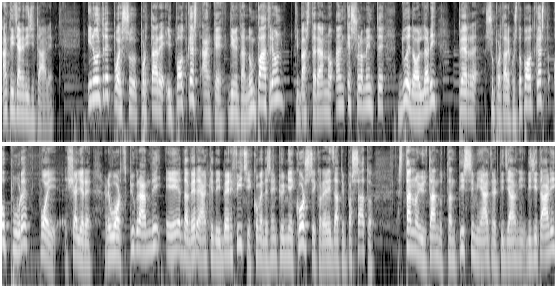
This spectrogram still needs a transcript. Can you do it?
Artigiani Digitale. Inoltre puoi supportare il podcast anche diventando un Patreon, ti basteranno anche solamente 2 dollari per supportare questo podcast oppure puoi scegliere rewards più grandi ed avere anche dei benefici come ad esempio i miei corsi che ho realizzato in passato. Stanno aiutando tantissimi altri artigiani digitali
